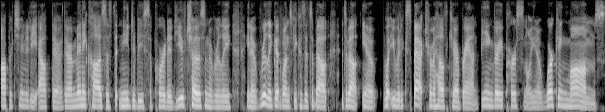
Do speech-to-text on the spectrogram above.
opportunity out there. There are many causes that need to be supported. You've chosen a really, you know, really good ones because it's about it's about, you know, what you would expect from a healthcare brand, being very personal, you know, working moms,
